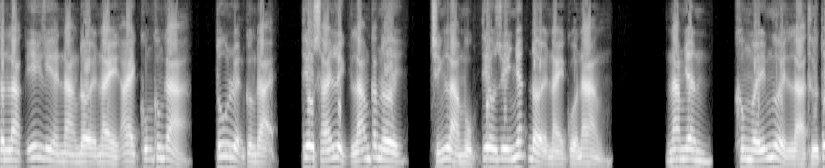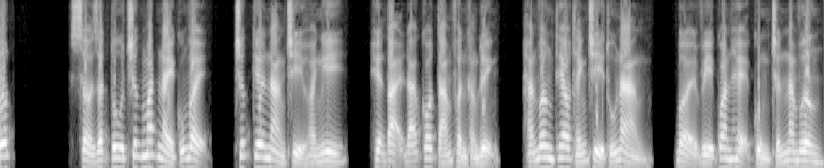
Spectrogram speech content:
Tần lạc y ghi nàng đời này ai cũng không gả, tu luyện cường đại, tiêu sái lịch lãm các nơi, chính là mục tiêu duy nhất đời này của nàng. Nam nhân, không mấy người là thứ tốt. Sở giật tu trước mắt này cũng vậy, trước kia nàng chỉ hoài nghi, hiện tại đã có 8 phần khẳng định, hắn vâng theo thánh chỉ thú nàng, bởi vì quan hệ cùng Trấn Nam Vương.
